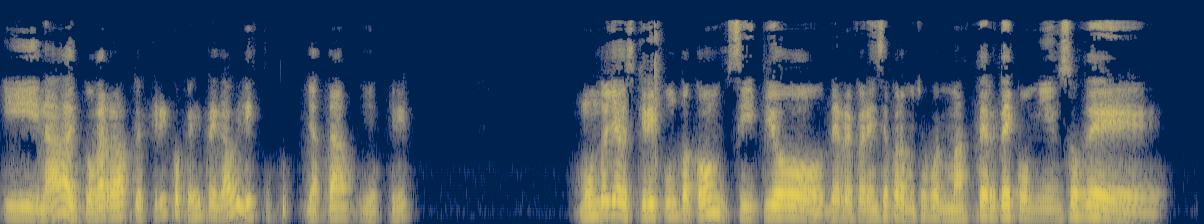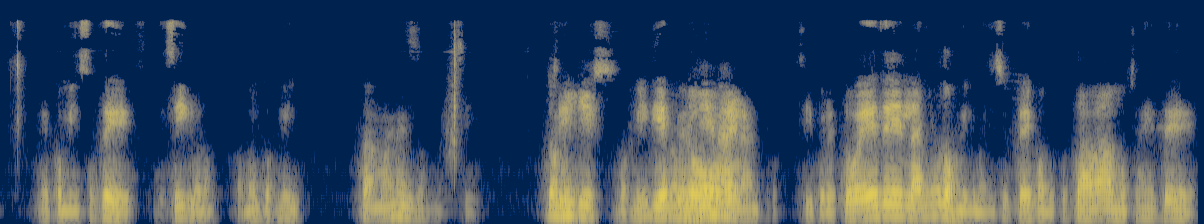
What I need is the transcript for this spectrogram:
Y nada, y tú agarrabas tu script, copias y pegabas y listo. Ya está, y script. MundoJavaScript.com, sitio de referencia para muchos webmasters de comienzos de, de comienzos de, de siglo, ¿no? Estamos en el 2000. Estamos en el 2000. Sí. 2010. Sí, 2010, 2010 pero... en adelante. Sí, pero esto es del año 2000, imagínense ustedes, cuando esto estaba mucha gente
